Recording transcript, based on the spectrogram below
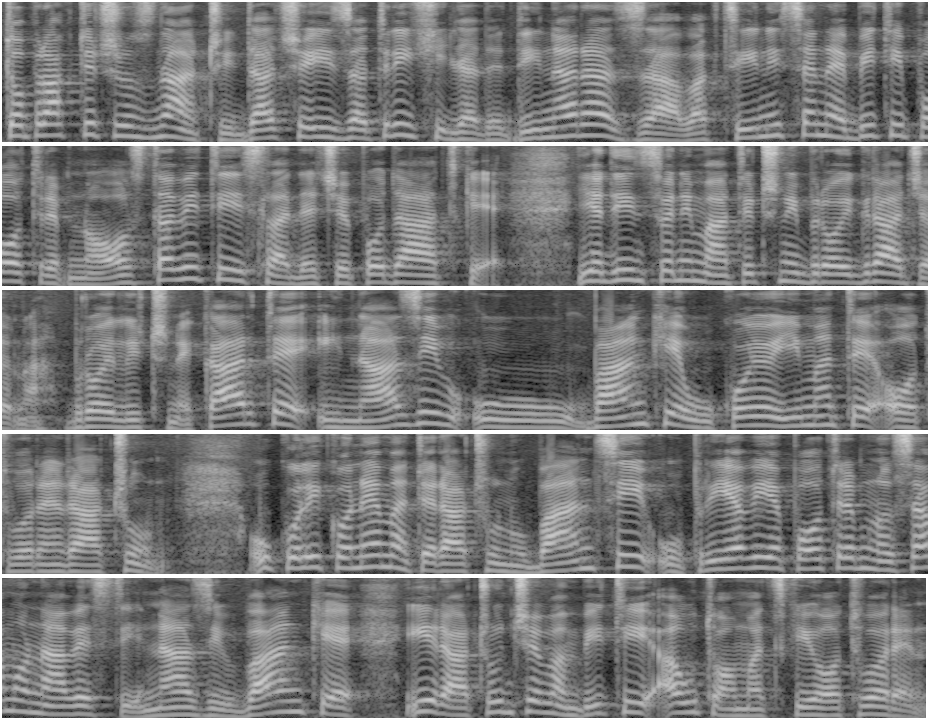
To praktično znači da će i za 3000 dinara za vakcinisane biti potrebno ostaviti sljedeće podatke. Jedinstveni matični broj građana, broj lične karte i naziv u banke u kojoj imate otvoren račun. Ukoliko nemate račun u banci, u prijavi je potrebno samo navesti naziv banke i račun će vam biti automatski otvoren.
